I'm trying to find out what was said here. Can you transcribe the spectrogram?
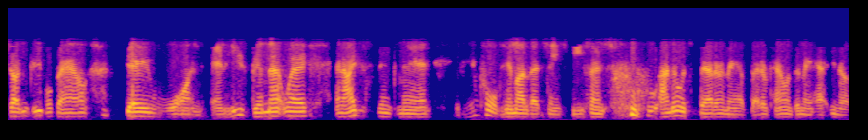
shutting people down day one, and he's been that way. And I just think, man if you pulled him out of that Saints defense, I know it's better and they have better talent than they had, you know,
